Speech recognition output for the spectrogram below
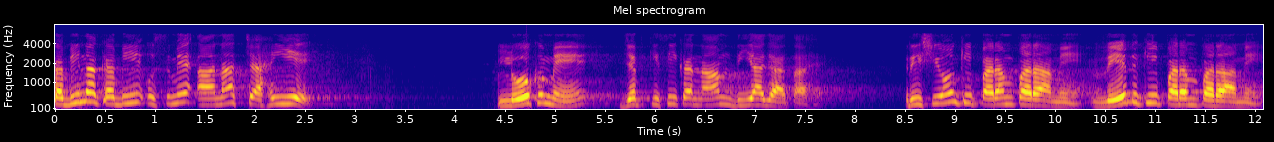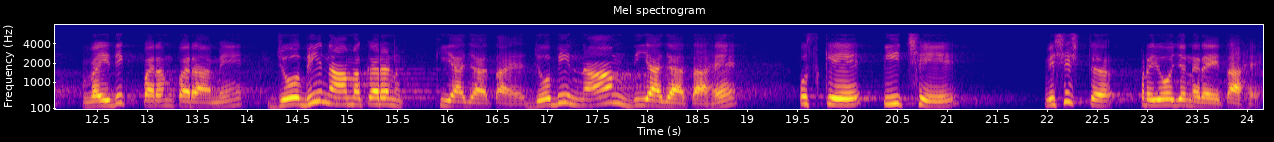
कभी ना कभी उसमें आना चाहिए। लोक में जब किसी का नाम दिया जाता है, ऋषियों की परंपरा में, वेद की परंपरा में, वैदिक परंपरा में, जो भी नामकरण किया जाता है। जो भी नाम दिया जाता है, उसके पीछे विशिष्ट प्रयोजन रहता है।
